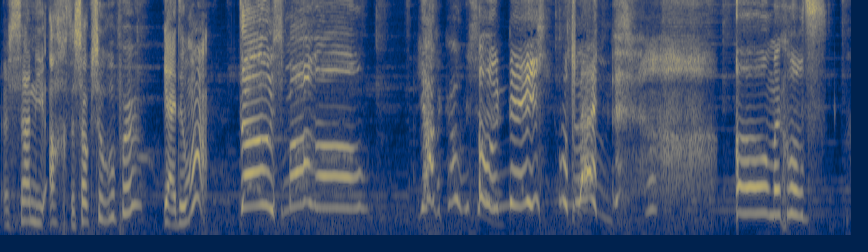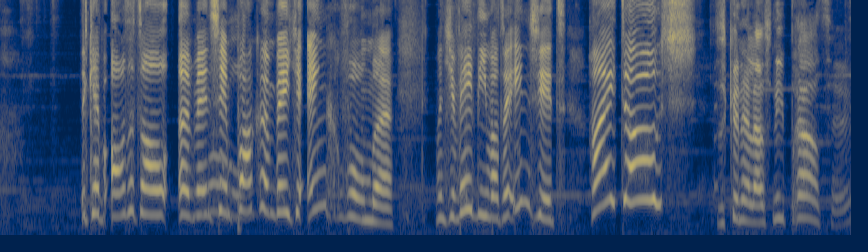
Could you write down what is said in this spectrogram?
Er staan hier achter. Zal ik ze roepen? Ja, doe maar. Toos, Morrel! Ja, daar komen ze. Oh nee, wat lijp. Oh mijn god. Ik heb altijd al eh, mensen in pakken een beetje eng gevonden. Want je weet niet wat erin zit. Hi Toos. Ze kunnen helaas niet praten.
